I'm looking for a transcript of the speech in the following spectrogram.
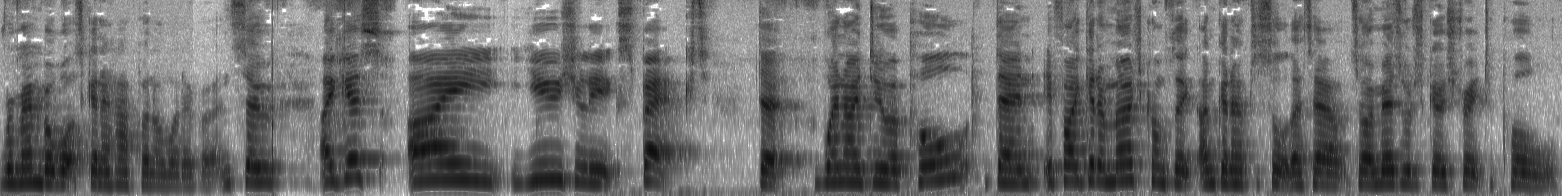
remember what's going to happen or whatever. And so I guess I usually expect that when I do a pull, then if I get a merge conflict, I'm going to have to sort that out. So I may as well just go straight to pull.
